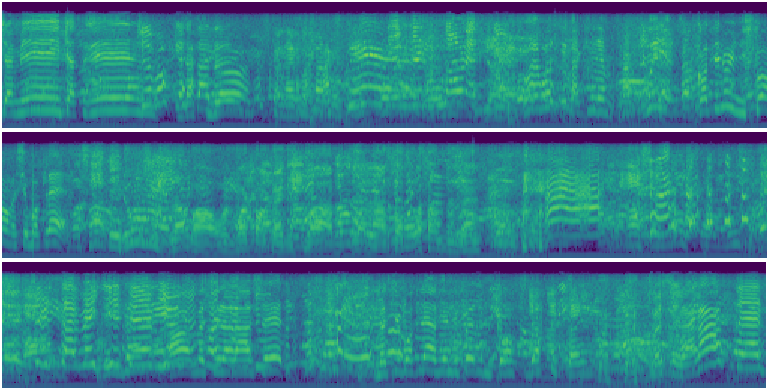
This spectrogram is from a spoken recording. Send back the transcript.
Camille, Catherine, Je qu'est-ce que Daphné. donne. Ouais, moi c'est Maxime. Oui. Contez-nous une histoire, Monsieur Beauclair. 72, là. Bon, oui, moi, compte une histoire. Monsieur Lancette, 72 ans. Ah! Je savais qu'il était vieux. Ah, de Monsieur Lalancette. Monsieur Beauclair vient nous faire une confidence. Monsieur Lalancette,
